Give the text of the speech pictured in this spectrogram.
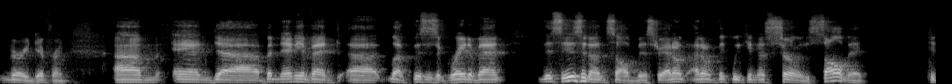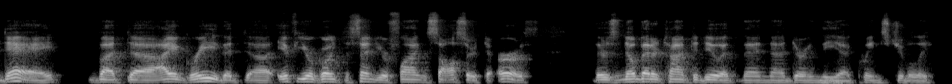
very different. Um, and uh, but in any event, uh, look, this is a great event. This is an unsolved mystery. I don't, I don't think we can necessarily solve it today. But uh, I agree that uh, if you're going to send your flying saucer to Earth, there's no better time to do it than uh, during the uh, Queen's Jubilee.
